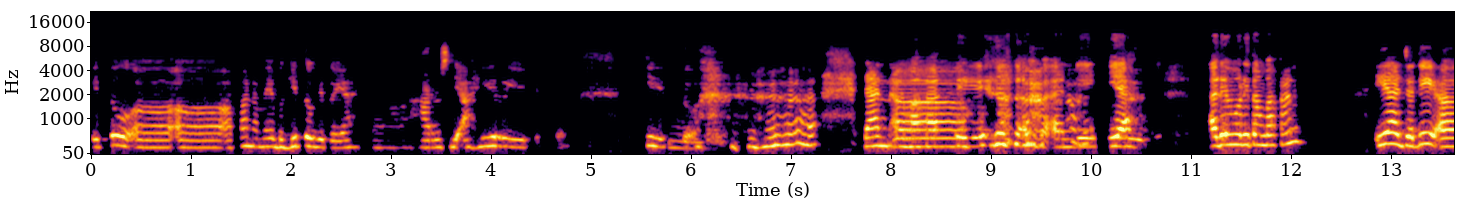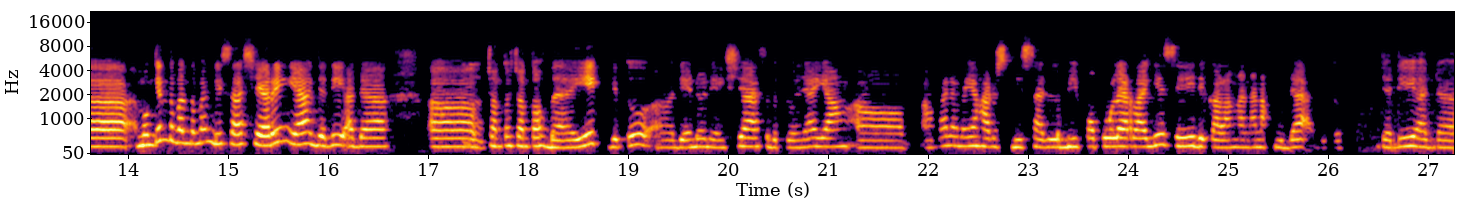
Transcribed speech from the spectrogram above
Itu uh, uh, apa namanya begitu gitu ya. Uh, harus diakhiri gitu gitu. Hmm. Dan terima uh, kasih Mbak Andi. Iya. Ada yang mau ditambahkan? Iya, jadi uh, mungkin teman-teman bisa sharing ya. Jadi ada contoh contoh-contoh baik gitu uh, di Indonesia sebetulnya yang uh, apa namanya harus bisa lebih populer lagi sih di kalangan anak muda gitu. Jadi ada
